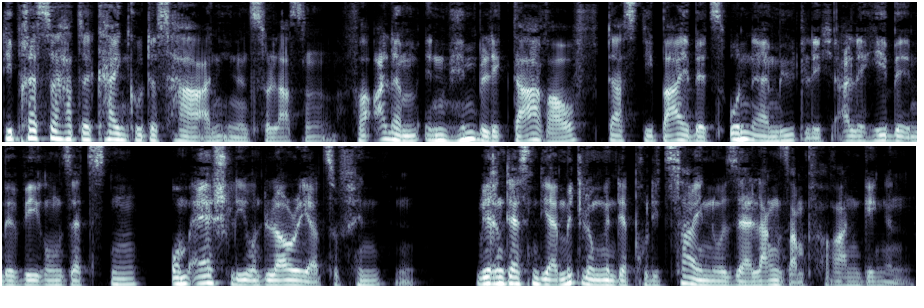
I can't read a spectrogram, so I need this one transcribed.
Die Presse hatte kein gutes Haar an ihnen zu lassen, vor allem im Hinblick darauf, dass die Bibles unermüdlich alle Hebel in Bewegung setzten, um Ashley und Loria zu finden, währenddessen die Ermittlungen der Polizei nur sehr langsam vorangingen.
